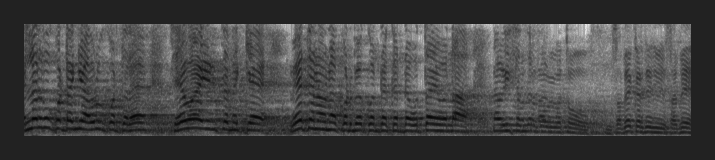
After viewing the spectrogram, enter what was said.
ಎಲ್ಲರಿಗೂ ಕೊಟ್ಟಂಗೆ ಅವ್ರಿಗೂ ಕೊಡ್ತಾರೆ. ಸೇವಾ ಹಿರಿತನಕ್ಕೆ ವೇತನವನ್ನು ಕೊಡಬೇಕು ಅಂತಕ್ಕಂಥ ಒತ್ತಾಯವನ್ನು ನಾವು ಈ ಸಂದರ್ಭ ನಾವು ಇವತ್ತು ಸಭೆ ಕರೆದಿದ್ವಿ ಸಭೆ.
